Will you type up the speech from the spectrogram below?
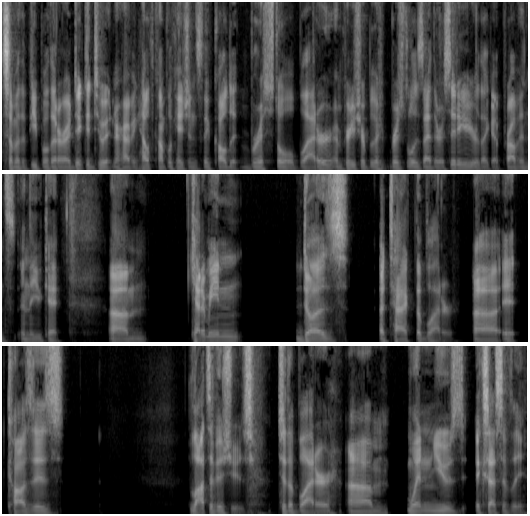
some of the people that are addicted to it and are having health complications. They've called it Bristol bladder. I'm pretty sure Br- Bristol is either a city or like a province in the UK. Um, ketamine does attack the bladder. Uh, it causes lots of issues to the bladder um, when used excessively.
